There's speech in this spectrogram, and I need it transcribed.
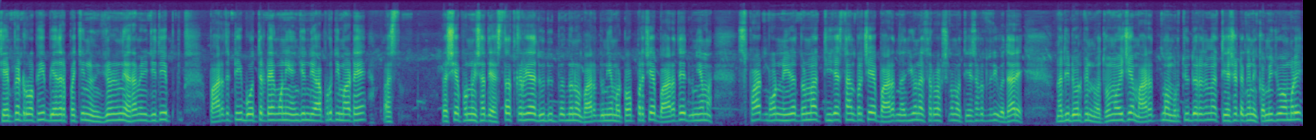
ચેમ્પિયન ટ્રોફી બે હજાર પચીસની ન્યુઝીલેન્ડને હરાવીને જીતી ભારત ટી બોતેર ટેન્કોની એન્જિનની આપૃત્તિ માટે રશિયા ફોનની સાથે હસ્તાક્ષર કર્યા દૂધ ઉત્પાદનો ભારત દુનિયામાં ટોપ પર છે. ભારતે દુનિયામાં સ્માર્ટફોન નિર્યાતમાં ત્રીજા સ્થાન પર છે. ભારત નદીઓના સંરક્ષણમાં ત્રેસઠથી વધારે નદી ડોલ્ફિન નોંધવામાં આવી છે. ભારતમાં મૃત્યુદરમાં ત્રેસઠ ટકાની કમી જોવા મળી.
